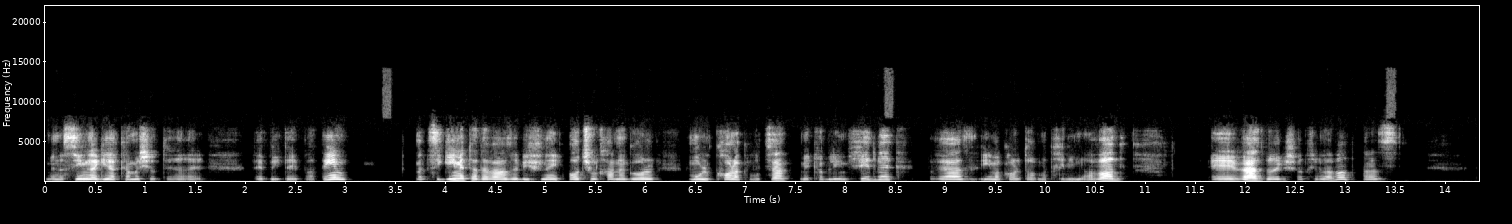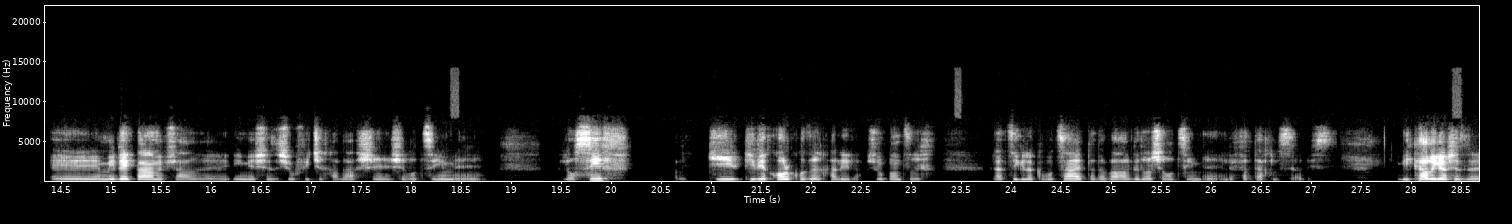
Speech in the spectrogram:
מנסים להגיע כמה שיותר אה, לפרטי פרטים, מציגים את הדבר הזה בפני עוד שולחן עגול מול כל הקבוצה, מקבלים פידבק, ואז אם הכל טוב מתחילים לעבוד, אה, ואז ברגע שמתחילים לעבוד, אז אה, מדי פעם אפשר, אם יש איזשהו פיצ'ר חדש שרוצים להוסיף, כביכול חוזר חלילה, שוב פעם צריך להציג לקבוצה את הדבר הגדול שרוצים לפתח לסרוויס. בעיקר בגלל שזה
